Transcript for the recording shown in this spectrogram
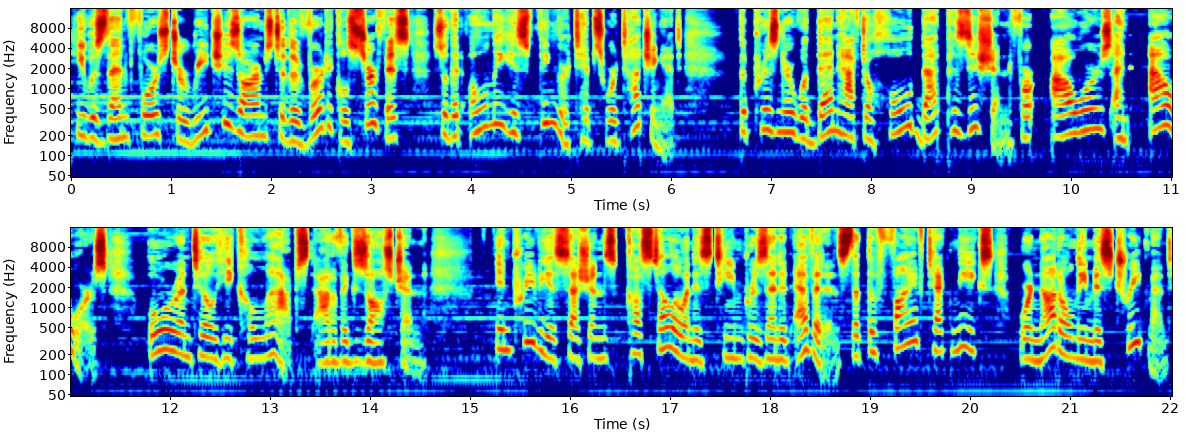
He was then forced to reach his arms to the vertical surface so that only his fingertips were touching it. The prisoner would then have to hold that position for hours and hours, or until he collapsed out of exhaustion. In previous sessions, Costello and his team presented evidence that the five techniques were not only mistreatment,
